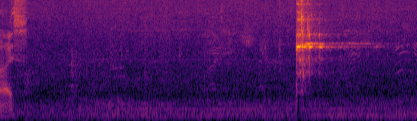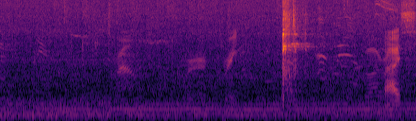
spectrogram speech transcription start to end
Nice. Nice.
